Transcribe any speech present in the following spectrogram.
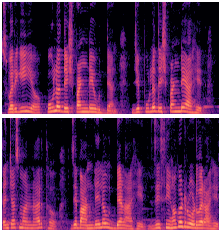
स्वर्गीय पु ल देशपांडे उद्यान जे पु ल देशपांडे आहेत त्यांच्या स्मरणार्थ जे बांधलेलं उद्यान आहेत जे सिंहगड रोडवर आहेत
